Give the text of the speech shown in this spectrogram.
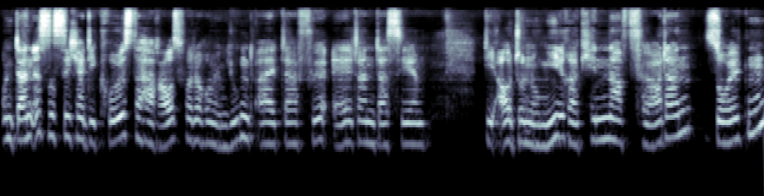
Und dann ist es sicher die größte Herausforderung im Jugendalter für Eltern, dass sie die Autonomie ihrer Kinder fördern sollten.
